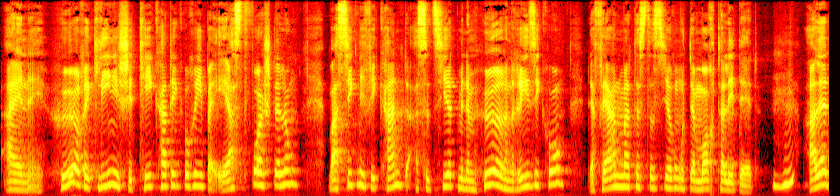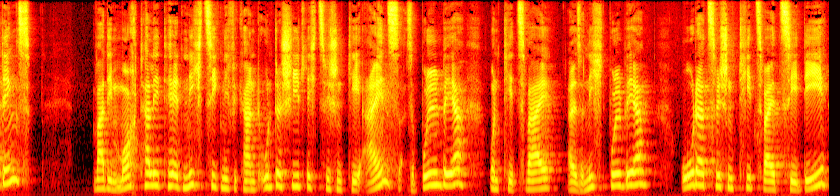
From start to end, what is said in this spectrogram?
Eine höhere klinische T-Kategorie bei Erstvorstellung war signifikant assoziiert mit einem höheren Risiko der Fernmetastasierung und der Mortalität. Mhm. Allerdings war die Mortalität nicht signifikant unterschiedlich zwischen T1, also bulbär, und T2, also nicht bulbär, oder zwischen T2CD,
